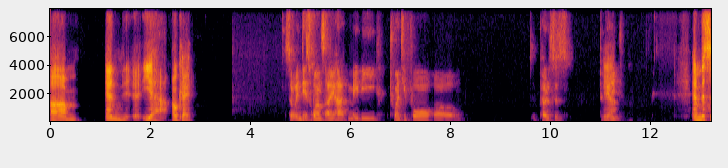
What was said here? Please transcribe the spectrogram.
Um, and uh, yeah, okay, So in these ones, I had maybe 24 uh, pulses to Yeah. get it. and this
